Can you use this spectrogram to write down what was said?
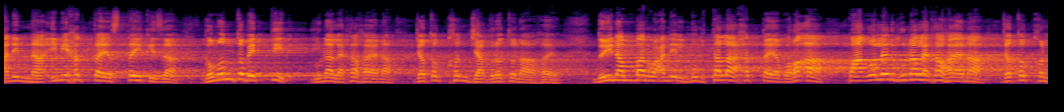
আনিন না ইমি হাত্তা এস্তাই কিজা গমন্ত ব্যক্তি গুণা লেখা হয় না, যতক্ষণ জাগ্রত না হয়। দুই নাম্বার, আনিল মুবতালা হাত্তা বরা পাগলের গুণা লেখা হয় না, যতক্ষণ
